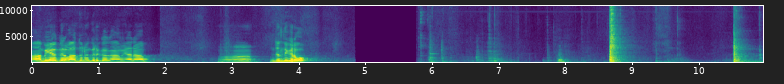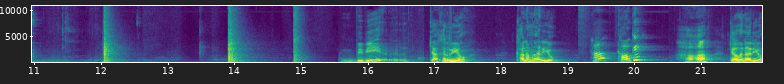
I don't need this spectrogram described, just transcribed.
हाँ भैया करवा दो ना घर का काम यार आप। हाँ जल्दी करवाओ। बेबी क्या कर रही हो? खाना बना रही हो? हाँ खाओगे? हाँ हाँ क्या बना रही हो?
